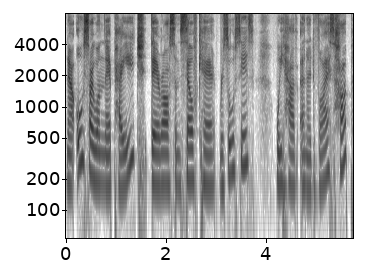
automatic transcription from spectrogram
Now, also on their page, there are some self care resources. We have an advice hub,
